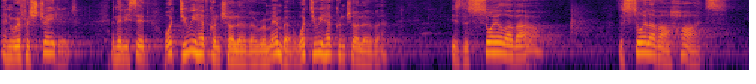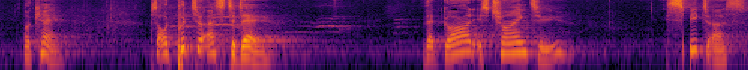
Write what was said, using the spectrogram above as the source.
And we're frustrated. And then he said, What do we have control over? Remember, what do we have control over? Is the soil of our the soil of our hearts. Okay. So I would put to us today that God is trying to speak to us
